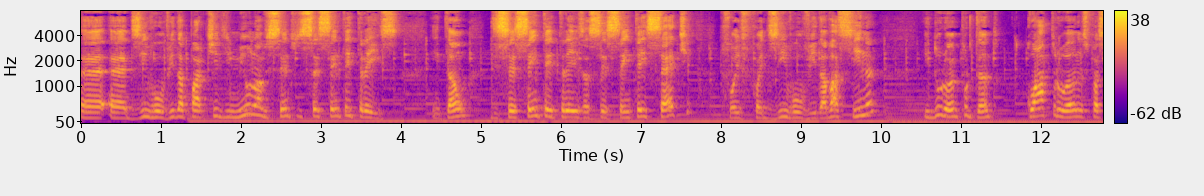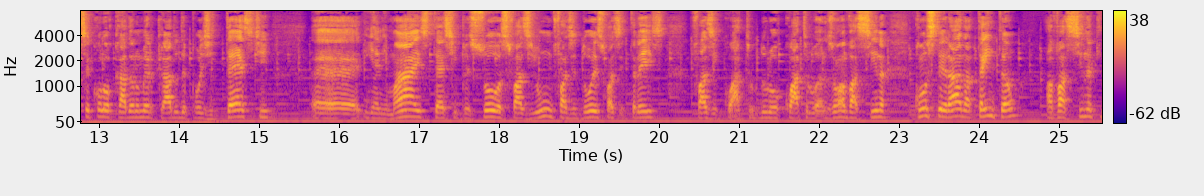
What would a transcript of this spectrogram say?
é, é, desenvolvida a partir de 1963. Então, de 63 a 67 foi, foi desenvolvida a vacina e durou, portanto, quatro anos para ser colocada no mercado depois de teste é, em animais, teste em pessoas, fase 1, fase 2, fase 3, fase 4. Durou quatro anos. É uma vacina considerada até então a vacina que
